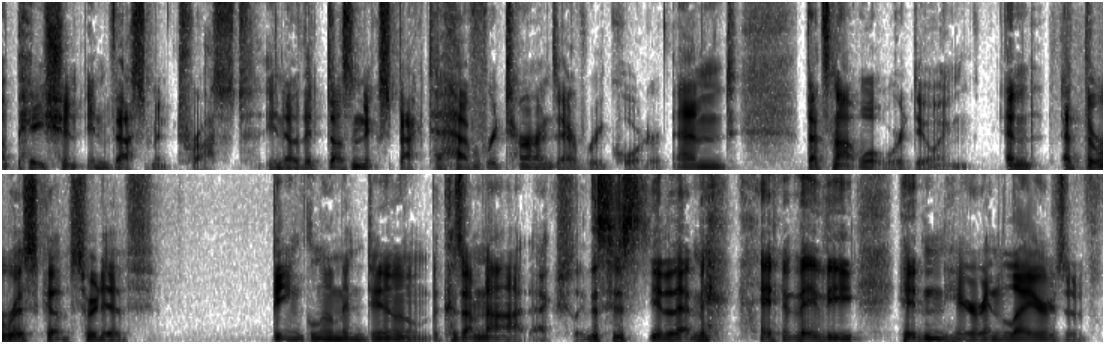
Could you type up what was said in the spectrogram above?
a patient investment trust you know that doesn't expect to have returns every quarter. And that's not what we're doing. And at the risk of sort of being gloom and doom because I'm not actually. This is you know that may it may be hidden here in layers of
